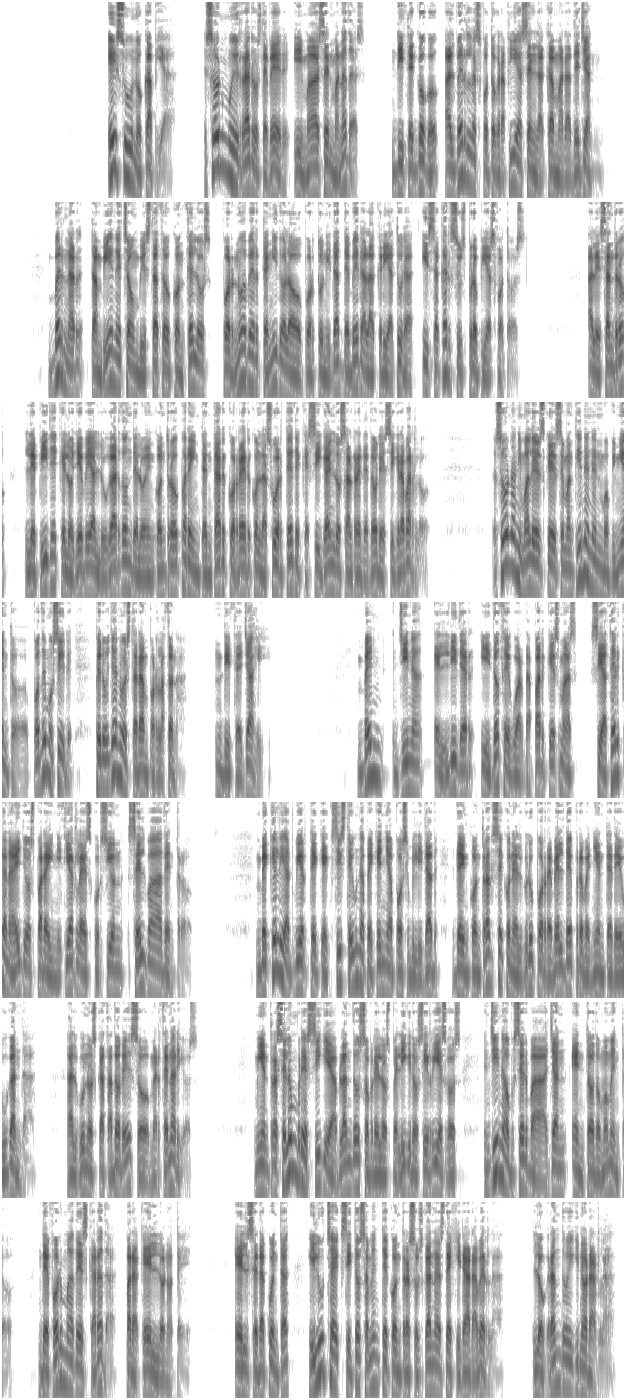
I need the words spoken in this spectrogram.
Es un ocapia. Son muy raros de ver y más en manadas, dice Gogo al ver las fotografías en la cámara de Jan. Bernard también echa un vistazo con celos por no haber tenido la oportunidad de ver a la criatura y sacar sus propias fotos. Alessandro le pide que lo lleve al lugar donde lo encontró para intentar correr con la suerte de que siga en los alrededores y grabarlo. Son animales que se mantienen en movimiento. Podemos ir, pero ya no estarán por la zona, dice Yahi. Ben, Gina, el líder y doce guardaparques más se acercan a ellos para iniciar la excursión selva adentro. Bekele advierte que existe una pequeña posibilidad de encontrarse con el grupo rebelde proveniente de Uganda, algunos cazadores o mercenarios. Mientras el hombre sigue hablando sobre los peligros y riesgos, Gina observa a Jan en todo momento, de forma descarada, para que él lo note. Él se da cuenta y lucha exitosamente contra sus ganas de girar a verla, logrando ignorarla.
